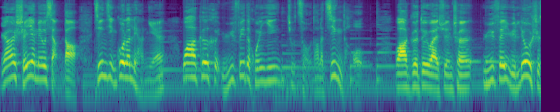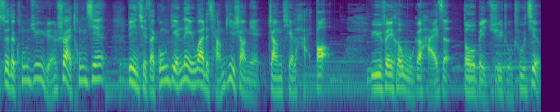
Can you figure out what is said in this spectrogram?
然而谁也没有想到，仅仅过了两年，蛙哥和于飞的婚姻就走到了尽头。蛙哥对外宣称于飞与六十岁的空军元帅通奸，并且在宫殿内外的墙壁上面张贴了海报。于飞和五个孩子都被驱逐出境，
